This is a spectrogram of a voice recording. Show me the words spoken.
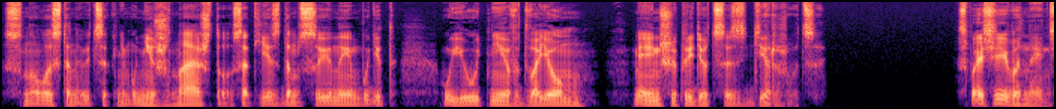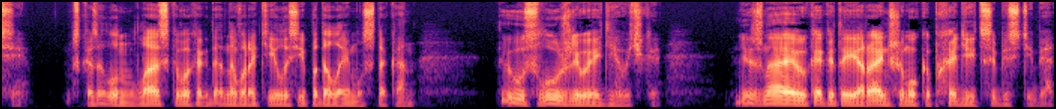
снова становится к нему нежна, что с отъездом сына им будет уютнее вдвоем, меньше придется сдерживаться. «Спасибо, Нэнси», — сказал он ласково, когда она воротилась и подала ему стакан. «Ты услужливая девочка. Не знаю, как это я раньше мог обходиться без тебя».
